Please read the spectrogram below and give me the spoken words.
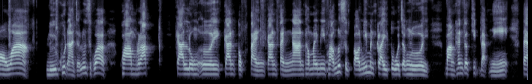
มองว่า หรือคุณอาจจะรู้สึกว่าความรักการลงเอย การตกแต่งการแต่งงานทำไมมีความรู้สึกตอนนี้มันไกลตัวจังเลย บางท่านก็คิดแบบนี้ แต่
